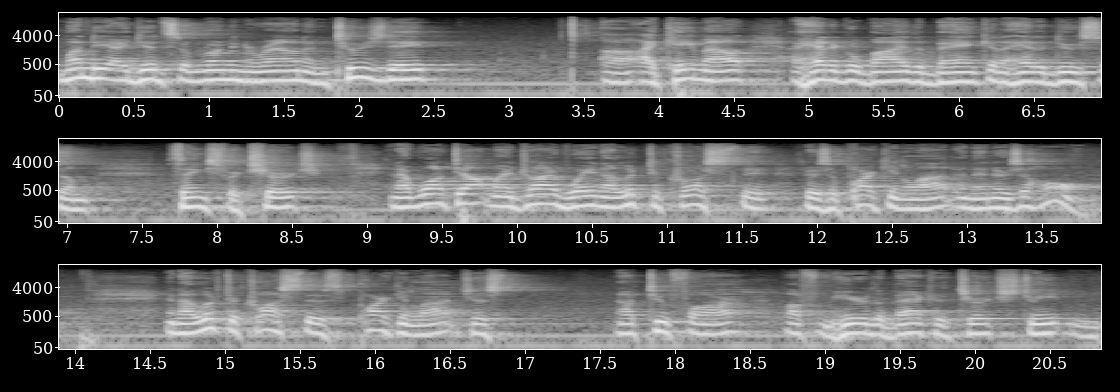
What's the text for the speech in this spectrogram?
Monday, I did some running around, and Tuesday, uh, I came out. I had to go by the bank and I had to do some things for church. And I walked out my driveway and I looked across the, there's a parking lot and then there's a home. And I looked across this parking lot just not too far, out from here the back of the church street and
